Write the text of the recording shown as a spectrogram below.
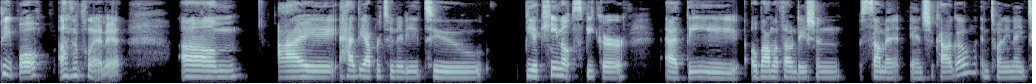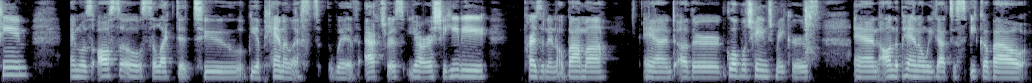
people on the planet. Um, I had the opportunity to be a keynote speaker at the Obama Foundation Summit in Chicago in 2019 and was also selected to be a panelist with actress Yara Shahidi, President Obama, and other global change makers. And on the panel, we got to speak about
